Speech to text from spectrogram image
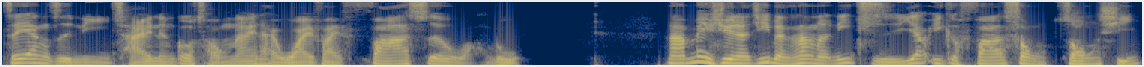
这样子你才能够从那一台 WiFi 发射网路。那 Mesh 呢，基本上呢，你只要一个发送中心。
